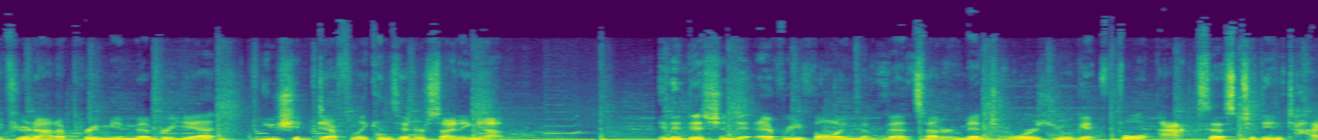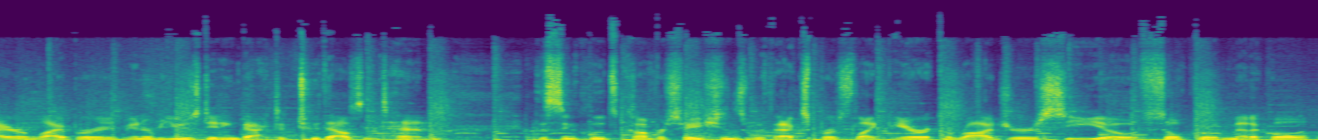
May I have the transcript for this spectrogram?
If you're not a premium member yet, you should definitely consider signing up. In addition to every volume of MedSider Mentors, you'll get full access to the entire library of interviews dating back to 2010. This includes conversations with experts like Erica Rogers, CEO of Silk Road Medical,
